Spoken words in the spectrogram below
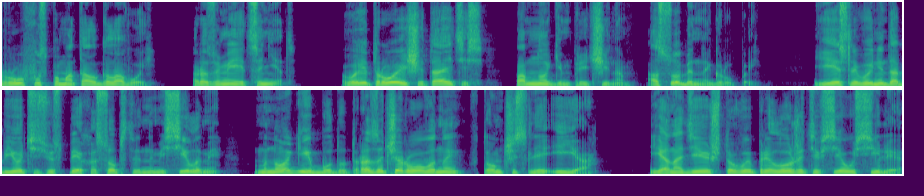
Руфус помотал головой. «Разумеется, нет. Вы трое считаетесь, по многим причинам, особенной группой. Если вы не добьетесь успеха собственными силами — Многие будут разочарованы, в том числе и я. Я надеюсь, что вы приложите все усилия.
